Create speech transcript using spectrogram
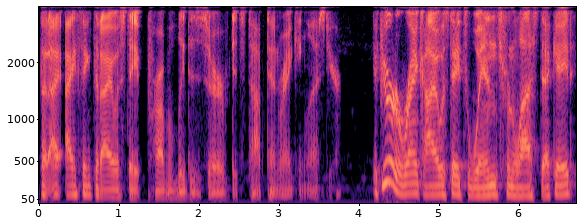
but I, I think that iowa state probably deserved its top 10 ranking last year If you were to rank Iowa State's wins from the last decade,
